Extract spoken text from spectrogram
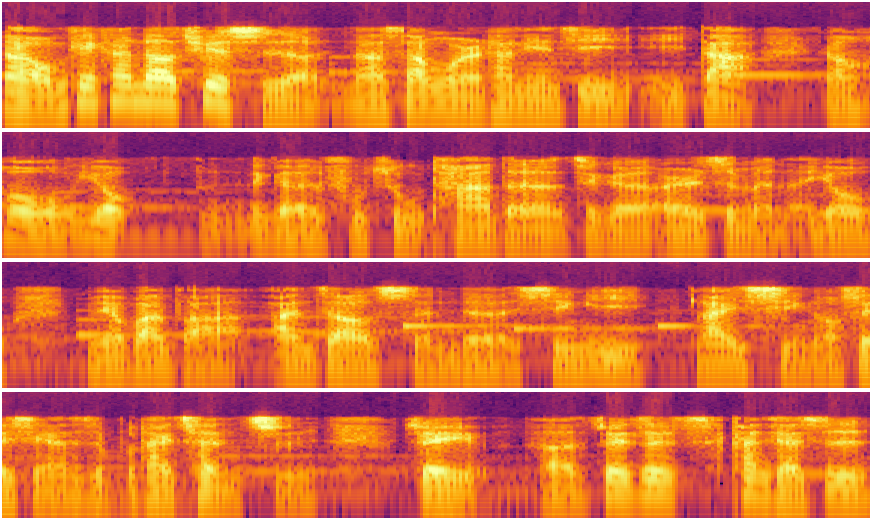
那我们可以看到，确实啊，那萨母尔他年纪一大，然后又那个辅助他的这个儿子们呢，又没有办法按照神的心意来行哦，所以显然是不太称职。所以呃，所以这看起来是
